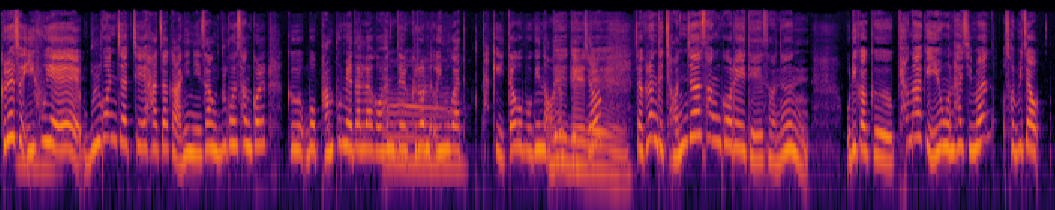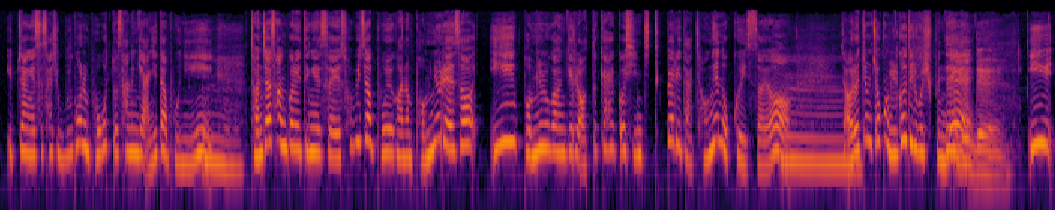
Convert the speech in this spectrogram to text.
그래서 음. 이후에 물건 자체의 하자가 아닌 이상 물건 산 걸 그 뭐 반품해달라고 한들 어. 그런 의무가 딱히 있다고 보기는 어렵겠죠. 네, 네, 네. 자, 그런데 전자상거래에 대해서는 우리가 그 편하게 이용은 하지만 소비자 입장에서 사실 물건을 보고 또 사는 게 아니다 보니 음. 전자상거래 등에서의 소비자 보호에 관한 법률에서 이 법률 관계를 어떻게 할 것인지 특별히 다 정해놓고 있어요. 음. 자, 어려 좀 조금 읽어드리고 싶은데 네, 네, 네. 이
